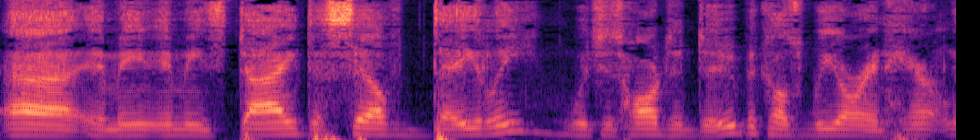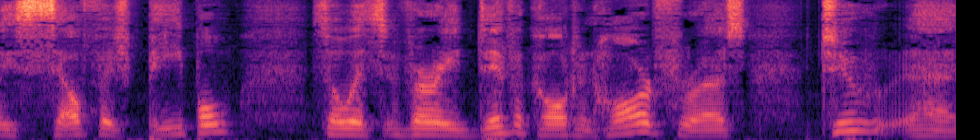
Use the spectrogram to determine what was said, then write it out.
Uh, I mean, it means dying to self daily, which is hard to do because we are inherently selfish people. So it's very difficult and hard for us to uh,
